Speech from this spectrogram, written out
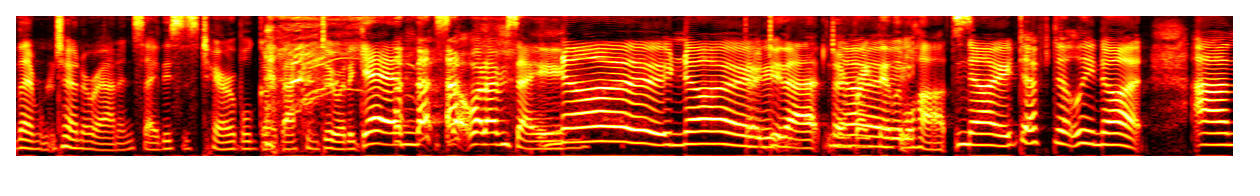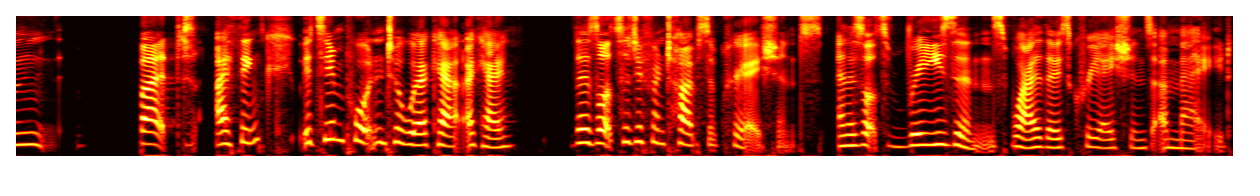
then turn around and say, "This is terrible. Go back and do it again." That's not what I'm saying. No, no. Don't do that. Don't break their little hearts. No, definitely not. Um, but I think it's important to work out okay, there's lots of different types of creations and there's lots of reasons why those creations are made.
